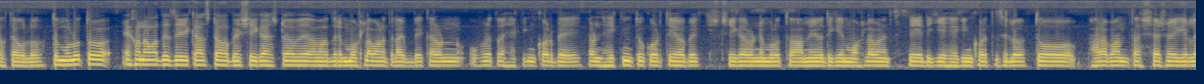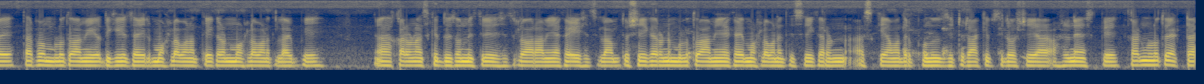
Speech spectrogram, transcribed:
তক্তাগুলো তো মূলত এখন আমাদের যে কাজটা হবে, সেই কাজটা হবে আমাদের মশলা বানাতে লাগবে। কারণ উপরে তো হ্যাকিং করবে, কারণ হ্যাকিং তো করতেই হবে। সেই কারণে মূলত আমি ওদিকে মশলা বানাতেছি, এদিকে হ্যাকিং করতেছিল। তো ভাড়া বানতা শেষ হয়ে গেলে তারপর মূলত আমি ওদিকে যাই মশলা বানাতে, কারণ মশলা বানাতে লাগবে। কারণ আজকে দুজন মিস্ত্রি এসেছিল আর আমি একাই এসেছিলাম। তো সেই কারণে মূলত আমি একাই মশলা বানাতেছি কারণ আজকে আমাদের বন্ধু যেটা রাকিব ছিল, সে আসেনি আজকে। কারণ মূলত একটা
